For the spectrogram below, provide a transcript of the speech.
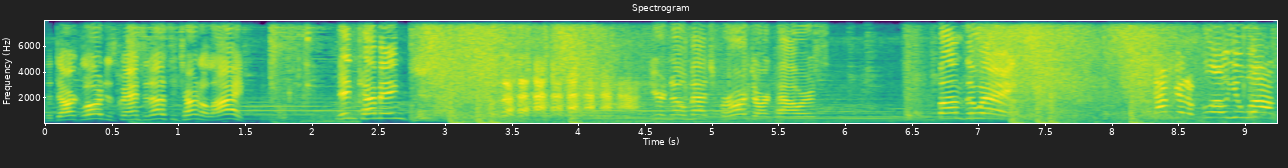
The Dark Lord has granted us eternal life. Incoming! You're no match for our dark powers. Bombs away! I'm gonna blow you up!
